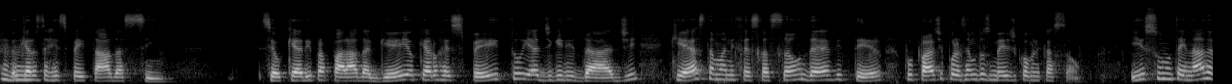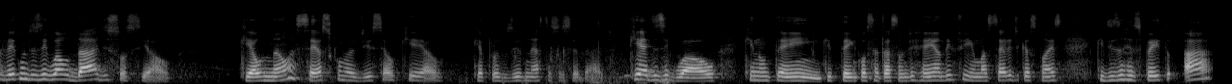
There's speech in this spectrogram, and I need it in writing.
uhum. eu quero ser respeitada assim. Se eu quero ir para a parada gay, eu quero o respeito e a dignidade que esta manifestação deve ter por parte, por exemplo, dos meios de comunicação. Isso não tem nada a ver com desigualdade social, que é o não acesso, como eu disse, ao que é o que é produzido nesta sociedade, que é desigual, que não tem, que tem concentração de renda, enfim, uma série de questões que dizem respeito à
